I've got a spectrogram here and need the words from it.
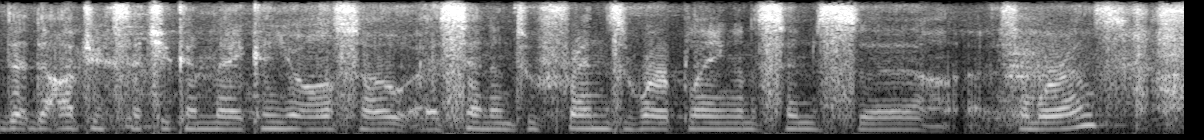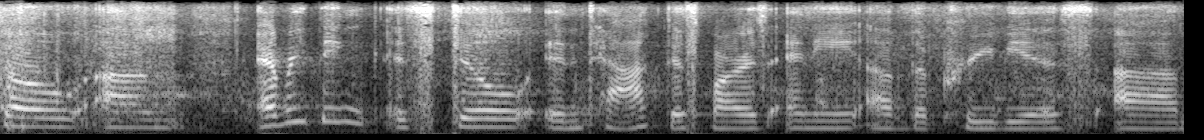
the, the, objects that you can make, and you also uh, send them to friends who are playing on The Sims uh, somewhere else? So um, everything is still intact as far as any of the previous um,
